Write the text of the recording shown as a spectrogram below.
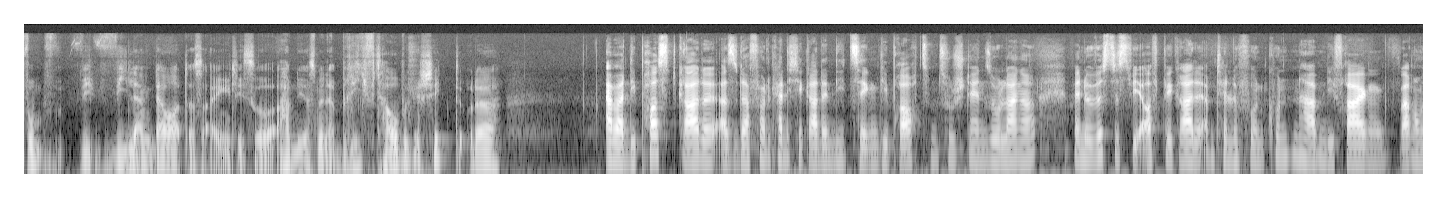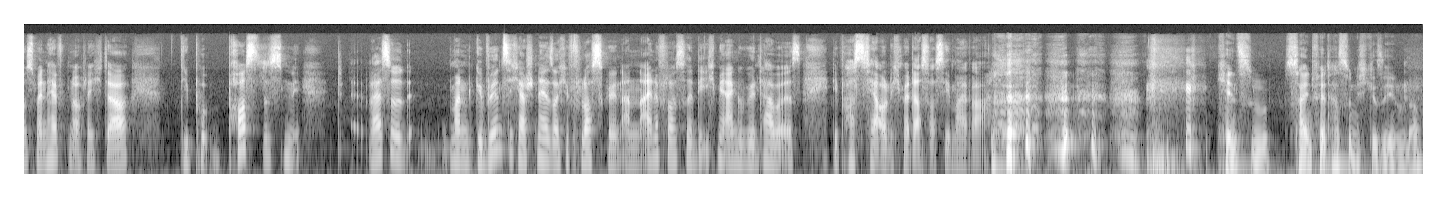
wo, wie, wie lang dauert das eigentlich so? Haben die das mit einer Brieftaube geschickt oder? Aber die Post gerade, also davon kann ich dir gerade ein Lied singen, die braucht zum Zustellen so lange. Wenn du wüsstest, wie oft wir gerade am Telefon Kunden haben, die fragen, warum ist mein Heft noch nicht da? Die Po- Post ist, weißt du, man gewöhnt sich ja schnell solche Floskeln an. Eine Floskel, die ich mir angewöhnt habe, ist, die Post ist ja auch nicht mehr das, was sie mal war. Kennst du, Seinfeld hast du nicht gesehen, oder?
